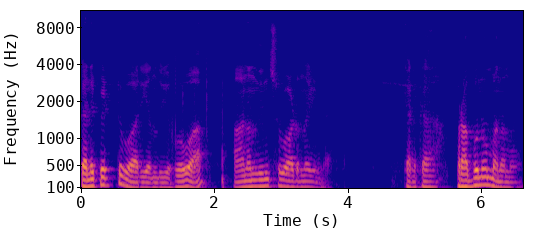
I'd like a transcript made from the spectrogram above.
కనిపెట్టు వారి యందు యహోవా ఆనందించువాడునై ఉన్నాడు. కనుక ప్రభును మనము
